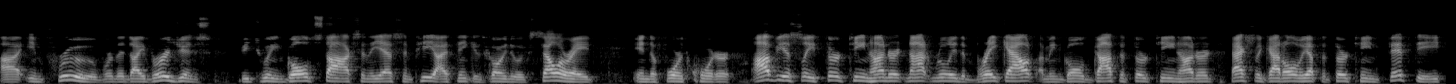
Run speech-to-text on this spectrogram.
uh, improve, or the divergence between gold stocks and the S&P, I think, is going to accelerate in the fourth quarter. Obviously, 1300, not really the breakout. I mean, gold got to 1300, actually got all the way up to 1350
